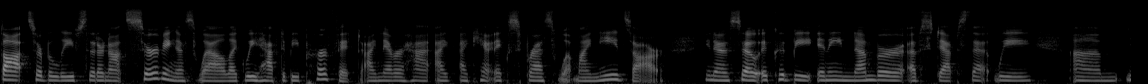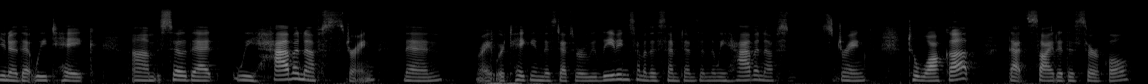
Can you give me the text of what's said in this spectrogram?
thoughts or beliefs that are not serving us well like we have to be perfect i never had I, I can't express what my needs are you know so it could be any number of steps that we um, you know that we take um, so that we have enough strength then right? We're taking the steps we're relieving some of the symptoms and then we have enough strength to walk up that side of the circle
